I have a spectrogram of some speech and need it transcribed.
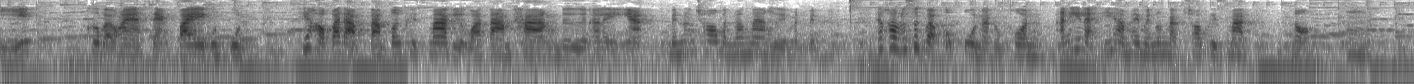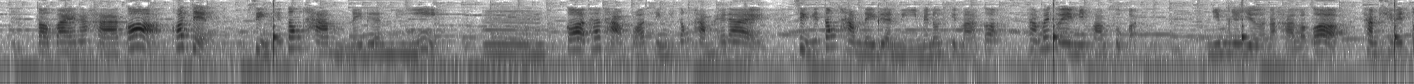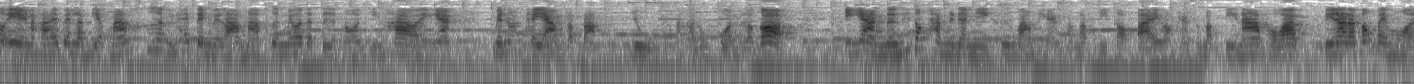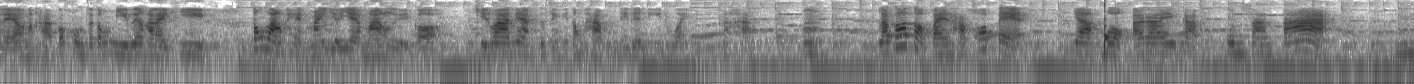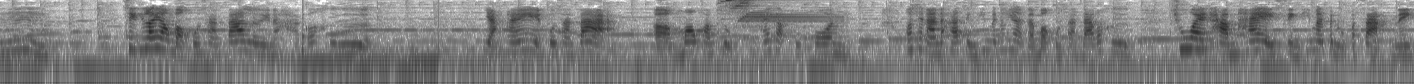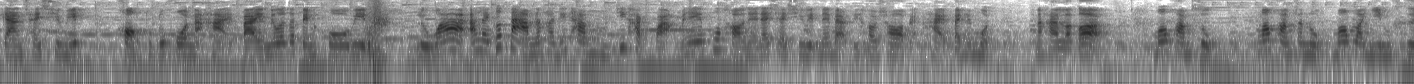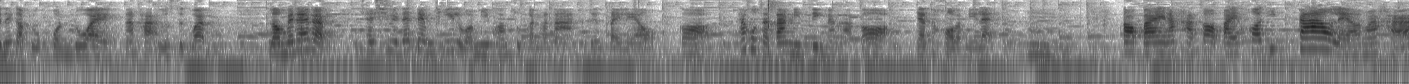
คือแบบว่าไงแสงไฟอุ่นๆ ที่เขาประดับตามต้นคริสต์มาสหรือว่าตามทางเดินอะไรอย่างเงี้ยเบนนุ่นชอบมันมากๆเลยมันเป็นให้ความรู้สึกแบบอบอุ่นอะทุกคน อันนี้แหละที่ทำให้เบนนุ่นแบบชอบคริสต์มาสเนาะอืมต่อไปนะคะก็ข้อ 7 สิ่งที่ต้องทำในเดือนนี้อืมก็ถ้าถามว่าสิ่งที่ต้องทำให้ได้ สิ่งที่ต้องทำในเดือนนี้เบนนุ่นคิดว่าก็ทำให้ตัวเองมีความสุขอะ ยิ้มเยอะๆนะคะ แล้วก็ทำชีวิตตัวเองนะคะ ให้เป็นระเบียบมากขึ้น ให้เป็นเวลามากขึ้น ไม่ว่าจะตื่นนอนกินข้าวอะไรอย่างเงี้ยเบนนุนพยายามจะปรับอยู่นะคะทุกคนแล้วก็อีกอย่างหนึ่งที่ต้องทำในเดือนนี้คือวางแผนสำหรับปีต่อไป วางแผนสำหรับปีหน้า เพราะว่าปีหน้าเราต้องไปมัวแล้วนะคะ ก็คงจะต้องมีเรื่องอะไรที่ต้องวางแผนใหม่เยอะแยะมากเลย ก็คิดว่าเนี่ยคือสิ่งที่ต้องทำในเดือนนี้ด้วยนะคะ อืมแล้วก็ต่อไปนะคะข้อ 8 อยากบอกอะไรกับคุณซานต้า สิ่งที่เราอยากบอกคุณซานต้าเลยนะคะก็คือ อยากให้คุณซานต้ามอบความสุขให้กับทุกคน เพราะฉะนั้นนะคะ สิ่งที่ไม่ต้องอยากจะบอกคุณซานต้าก็คือ ช่วยทำให้สิ่งที่มันเป็นอุปสรรคในการใช้ชีวิตของทุกๆคนนะหายไป ไม่ว่าจะเป็นโควิดหรือว่าอะไรก็ตามนะคะที่ทำที่ขัดขวางไม่ให้พวกเขาเนี่ยได้ใช้ชีวิตในแบบที่เขาชอบเนี่ยหายไปให้หมดนะคะ แล้วก็มอบความสุข มอบความสนุก มอบรอยยิ้มคืนให้กับทุกคนด้วยนะคะ รู้สึกว่า เราไม่ได้แบบใช้ชีวิตได้เต็มที่หรือว่ามีความสุขกันมานานเกินไปแล้ว ก็ถ้าคุณซานต้ามีจริงนะคะ ก็อยากจะขอแบบนี้แหละ อืม ต่อไปนะคะ ต่อไปข้อที่ 9 แล้วนะคะ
